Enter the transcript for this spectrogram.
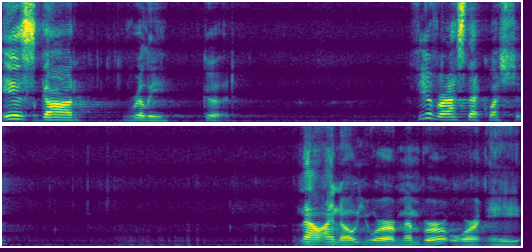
is God really good? Have you ever asked that question? Now, I know you are a member or a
